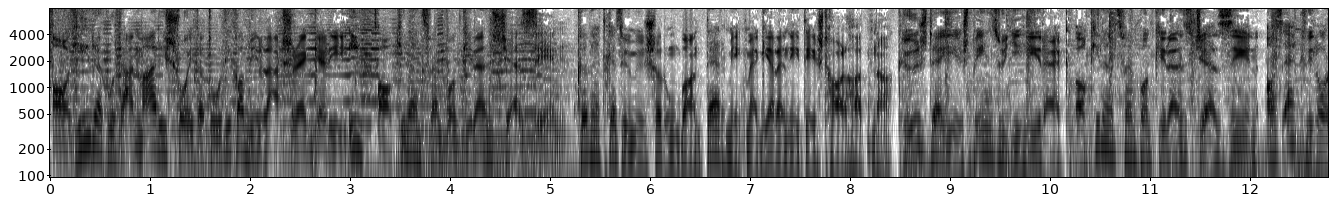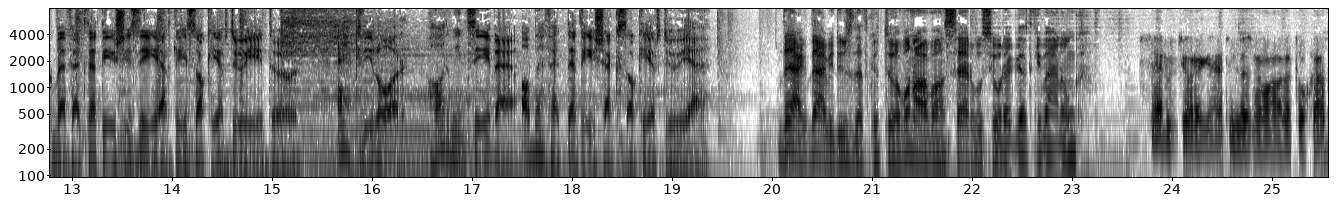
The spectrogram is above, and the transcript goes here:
A hírek után már is folytatódik a millás reggeli. Itt a 90.9 jazz Következő műsorunkban termék megjelenítést hallhatnak. Kősdei és pénzügyi hírek a 90.9 jazz az Equilor befektetési ZRT szakértőjétől. Equilor, 30 éve a befektetések szakértője. Deák Dávid üzletkötő a vonalban, szervusz, jó reggelt kívánunk! Szervusz, jó reggelt, üdvözlöm a hallgatókat!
